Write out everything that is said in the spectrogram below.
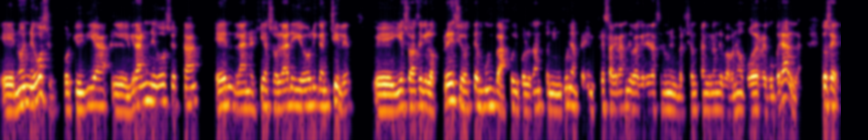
eh, no es negocio, porque hoy día el gran negocio está en la energía solar y eólica en Chile, y eso hace que los precios estén muy bajos y por lo tanto ninguna empresa grande va a querer hacer una inversión tan grande para no poder recuperarla. Entonces,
